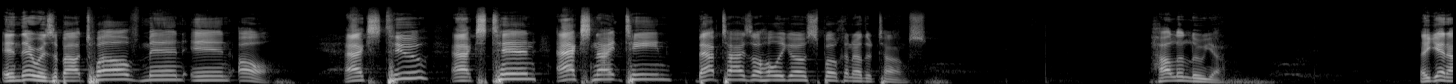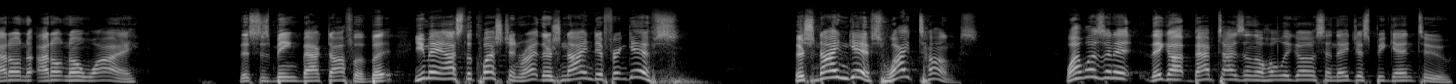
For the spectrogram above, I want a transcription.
And there was about 12 men in all. Acts 2, Acts 10, Acts 19, baptized the Holy Ghost, spoke in other tongues. Hallelujah. Again, I don't know, I don't know why this is being backed off of. But you may ask the question, right? There's nine different gifts. There's nine gifts. Why tongues? Why wasn't it they got baptized in the Holy Ghost and they just began to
